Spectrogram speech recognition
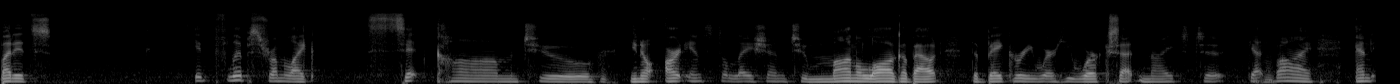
But it's it flips from like sitcom to you know art installation to monologue about the bakery where he works at night to get Mhm. by. And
